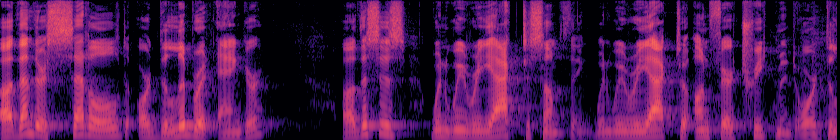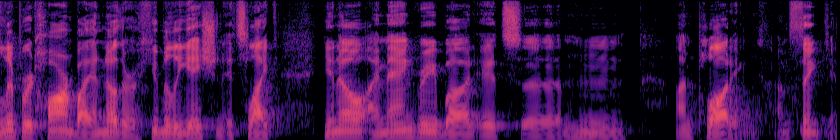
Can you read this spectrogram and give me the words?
Uh, then there's settled or deliberate anger. Uh, this is when we react to something, when we react to unfair treatment or deliberate harm by another, humiliation. It's like, you know, I'm angry, but it's, uh, hmm, I'm plotting, I'm thinking,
